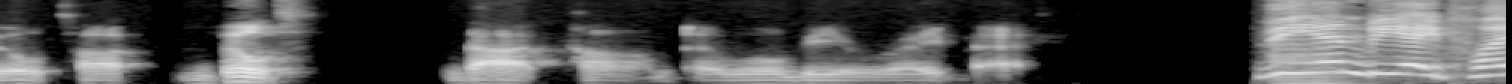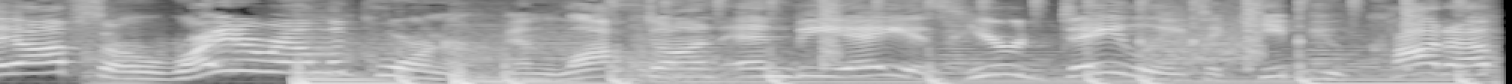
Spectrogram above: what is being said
built built.com and we'll be right back. The NBA playoffs are right around the corner, and Locked On NBA is here daily to keep you caught up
